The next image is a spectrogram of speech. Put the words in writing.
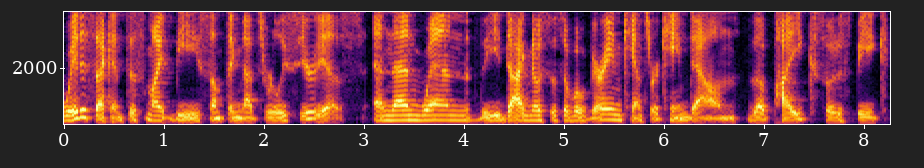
wait a second, this might be something that's really serious. And then when the diagnosis of ovarian cancer came down the pike, so to speak,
